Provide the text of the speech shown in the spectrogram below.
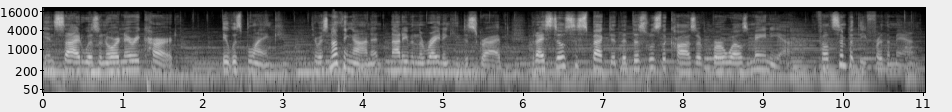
Inside was an ordinary card. It was blank. There was nothing on it, not even the writing he described, but I still suspected that this was the cause of Burwell's mania and felt sympathy for the man.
